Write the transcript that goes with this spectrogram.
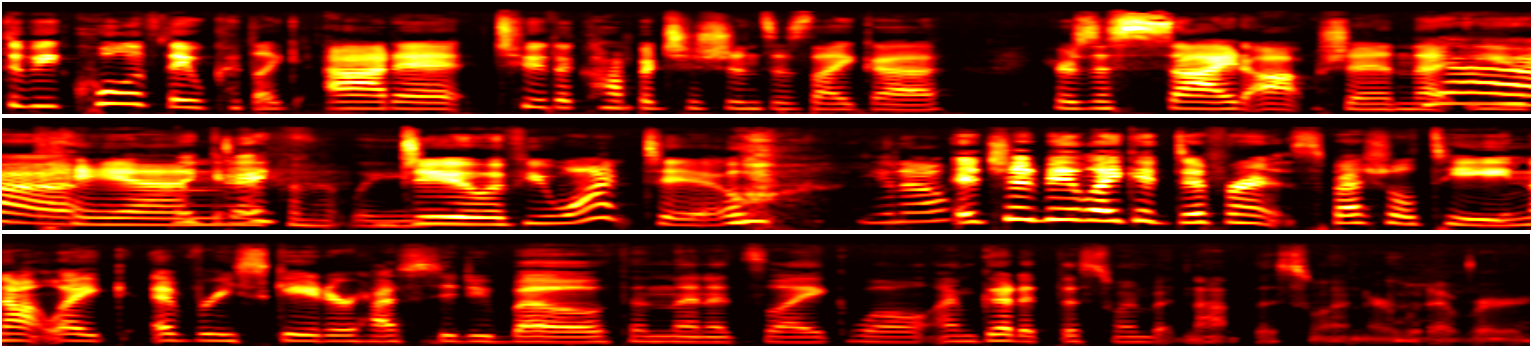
be cool if they could like add it to the competitions as like a here's a side option that Yeah, you can like, definitely do if you want to. You know, It should be like a different specialty, not like every skater has to do both, and then it's like, well, I'm good at this one, but not this one, or whatever.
